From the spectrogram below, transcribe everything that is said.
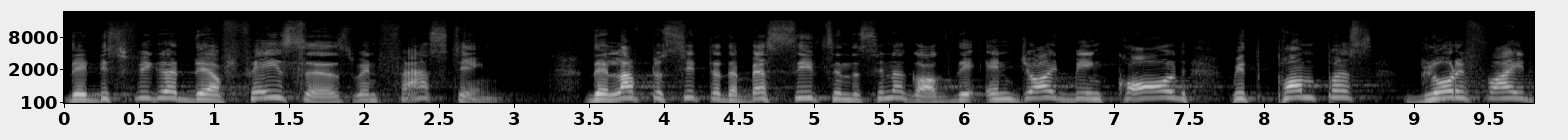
They disfigured their faces when fasting. They loved to sit at the best seats in the synagogues. They enjoyed being called with pompous, glorified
